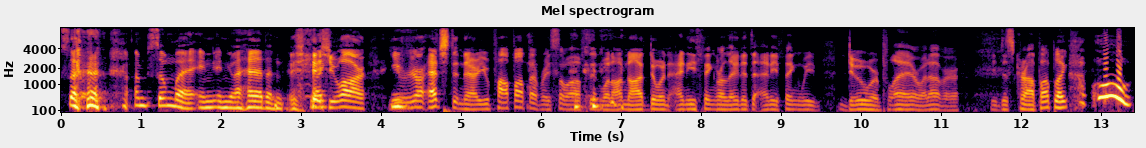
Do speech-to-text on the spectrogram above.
so I'm somewhere in, in your head and like, you are. you've- You're, you're etched in there. You pop up every so often when I'm not doing anything related to anything we do or play or whatever. You just crop up like, oh,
